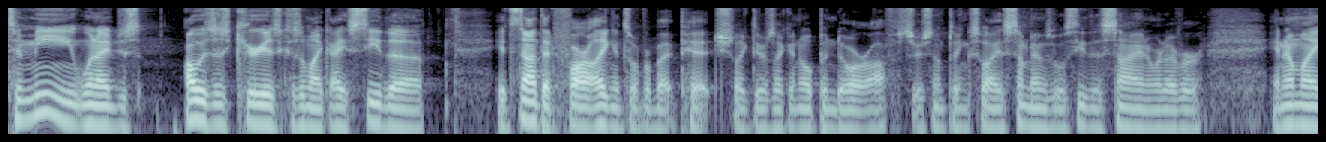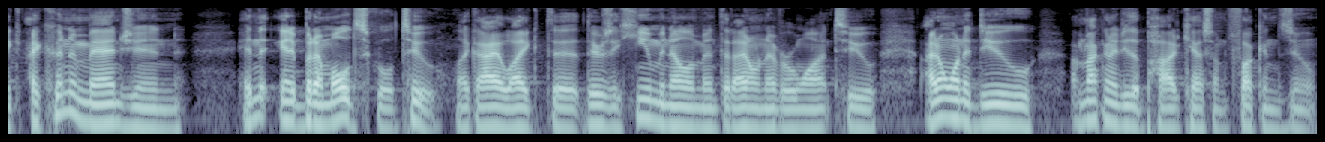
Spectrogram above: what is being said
to me, when I just, I was just curious because I'm like, I see the, it's not that far. I think it's over by Pitch. Like there's like an Opendoor office or something. So I sometimes will see the sign or whatever, and I'm like, I couldn't imagine. And, and but I'm old school too. Like I like the there's a human element that I don't ever want to. I don't want to do. I'm not going to do the podcast on fucking Zoom.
